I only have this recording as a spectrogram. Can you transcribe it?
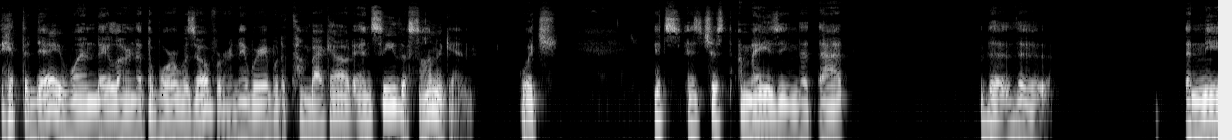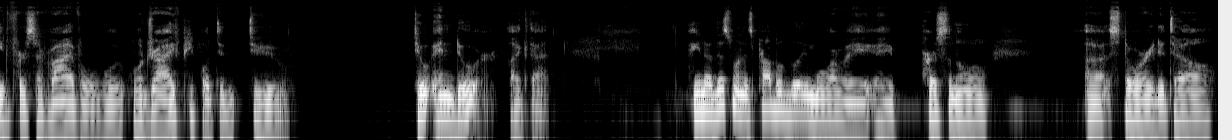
hit the day when they learned that the war was over and they were able to come back out and see the sun again which it's it's just amazing that that the the the need for survival will, will drive people to to to endure like that. You know, this one is probably more of a, a personal uh, story to tell.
